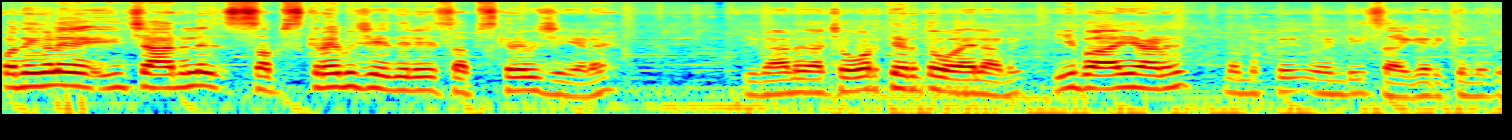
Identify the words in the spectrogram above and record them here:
അപ്പോൾ നിങ്ങൾ ഈ ചാനൽ സബ്സ്ക്രൈബ് ചെയ്തില്ലേ സബ്സ്ക്രൈബ് ചെയ്യണേ. ഇതാണ് ആ ചോർത്തിയെടുത്ത ഓയിലാണ് ഈ ബായിയാണ് നമുക്ക് വേണ്ടി സഹകരിക്കുന്നത്.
